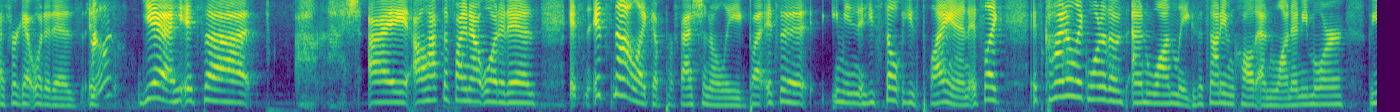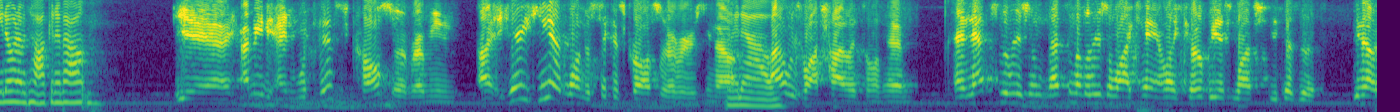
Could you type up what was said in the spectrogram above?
I forget what it is. It- Really? yeah, it's uh oh gosh, I I'll have to find out what it is. It's it's not like a professional league, but it's a I mean, he's still he's playing. It's like it's kind of like one of those AND1 leagues. It's not even called AND1 anymore, but you know what I'm talking about? Yeah, I mean, and with this crossover, I mean, I, he he had one of the sickest crossovers. You know, I know. I always watch highlights on him, and that's the reason. That's another reason why I can't like Kobe as much because of you know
